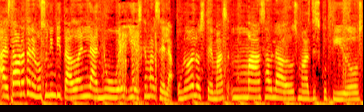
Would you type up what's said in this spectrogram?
A esta hora tenemos un invitado en la nube y es que Marcela, uno de los temas más hablados, más discutidos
